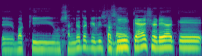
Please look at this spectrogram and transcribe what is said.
ਤੇ ਬਾਕੀ ਸੰਗਤ ਅੱਗੇ ਵੀ ਸਾਡਾ ਤੁਸੀਂ ਕਹਿ ਛੜਿਆ ਕਿ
